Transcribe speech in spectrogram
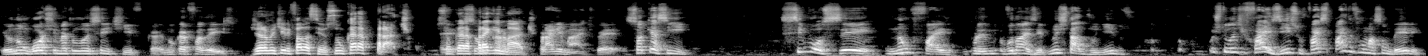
eu não gosto de metodologia científica, eu não quero fazer isso. Geralmente ele fala assim: eu sou um cara prático, eu sou um É, cara sou pragmático. pragmático, é. Só que assim, se você não faz. Por exemplo, eu vou dar um exemplo. Nos Estados Unidos, o estudante faz isso, faz parte da formação dele.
